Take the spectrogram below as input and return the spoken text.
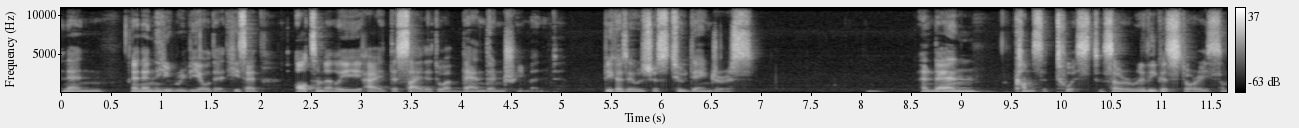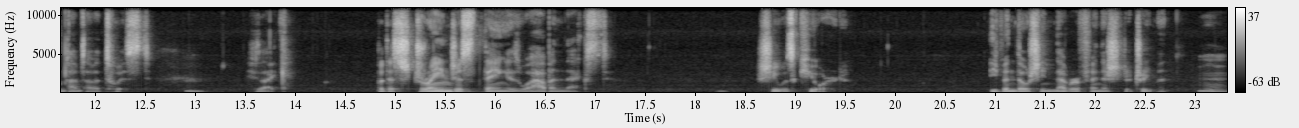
And then and then he revealed it. He said, ultimately, I decided to abandon treatment because it was just too dangerous. And then comes the twist. So really good stories sometimes have a twist. Mm. He's like, but the strangest thing is what happened next. She was cured, even though she never finished the treatment. Mm.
